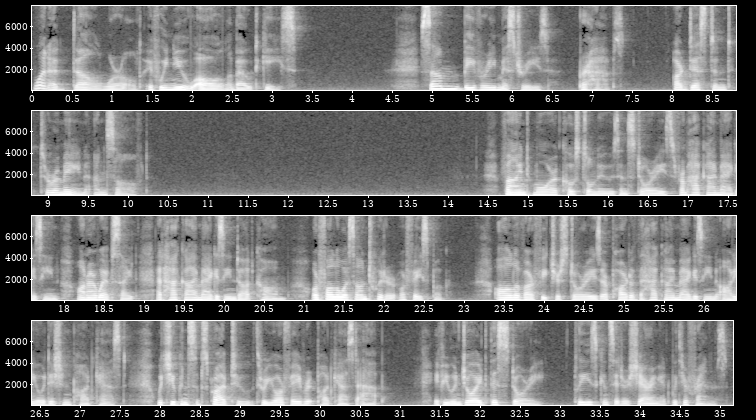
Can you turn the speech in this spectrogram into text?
what a dull world if we knew all about geese. Some beavery mysteries, perhaps, are destined to remain unsolved. Find more coastal news and stories from Hakai Magazine on our website at hakaimagazine.com or follow us on Twitter or Facebook. All of our feature stories are part of the Hakai Magazine Audio Edition podcast, which you can subscribe to through your favorite podcast app. If you enjoyed this story, please consider sharing it with your friends.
